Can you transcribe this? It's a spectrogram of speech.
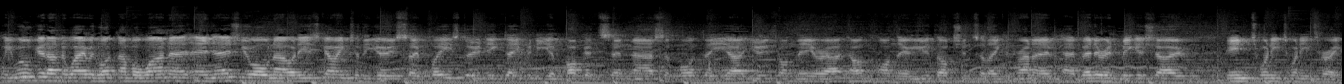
we will get underway with lot number one, uh, and as you all know, it is going to the youth, so please do dig deep into your pockets and uh, support the uh, youth on their, uh, on, on, their youth auction so they can run a, a better and bigger show in 2023.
